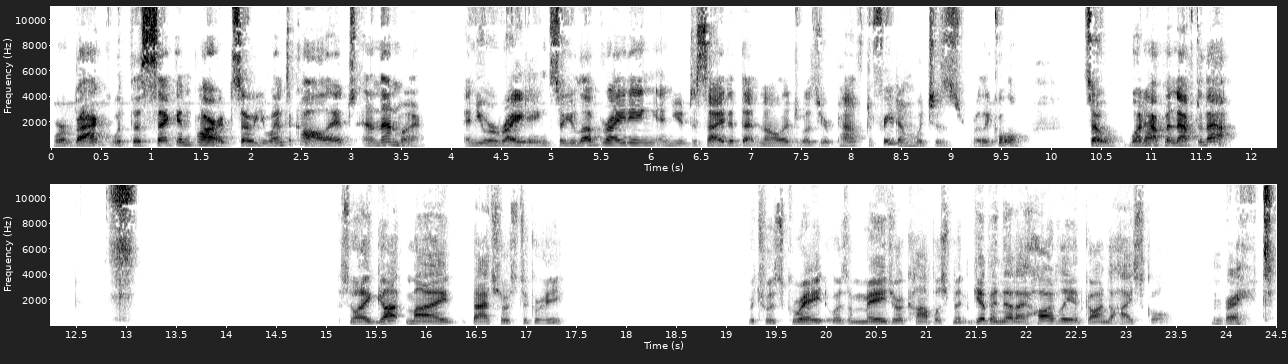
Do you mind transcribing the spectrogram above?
We're back with the second part. So you went to college and then what? And you were writing. So you loved writing and you decided that knowledge was your path to freedom, which is really cool. So what happened after that? So I got my bachelor's degree, which was great. It was a major accomplishment given that I hardly had gone to high school. Right.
